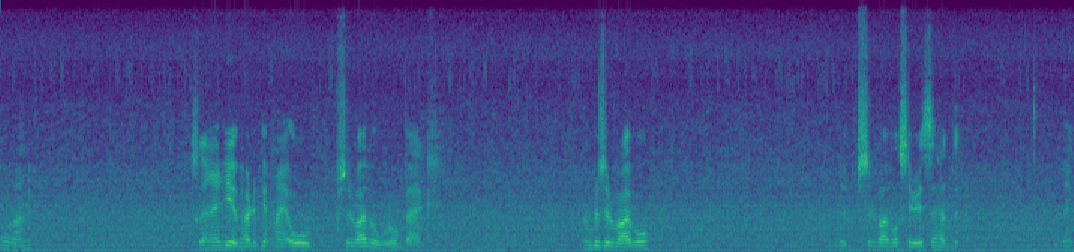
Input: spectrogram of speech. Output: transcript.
Hold on. Just got an idea of how to get my old survival world back. Remember survival? The survival series that had, I think,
